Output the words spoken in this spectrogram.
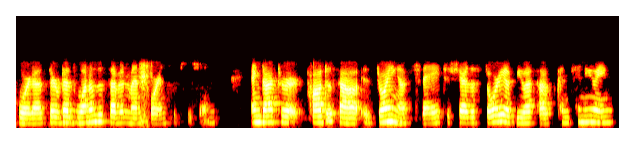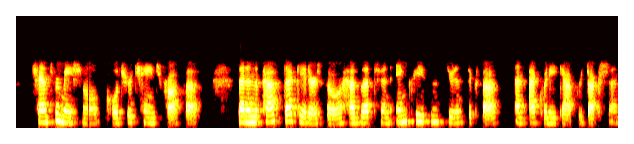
Florida served as one of the seven mentor institutions, and Dr. Paul Dosal is joining us today to share the story of USF's continuing transformational culture change process that in the past decade or so has led to an increase in student success and equity gap reduction.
